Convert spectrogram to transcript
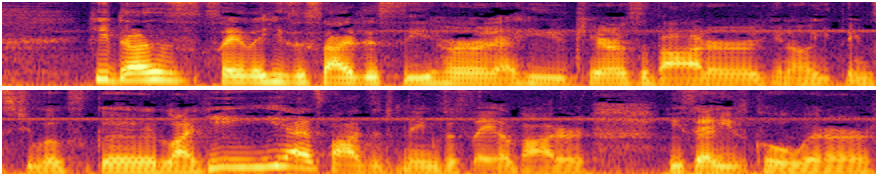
he does say that he's excited to see her, that he cares about her. You know, he thinks she looks good. Like he he has positive things to say about her. He said he's cool with her,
